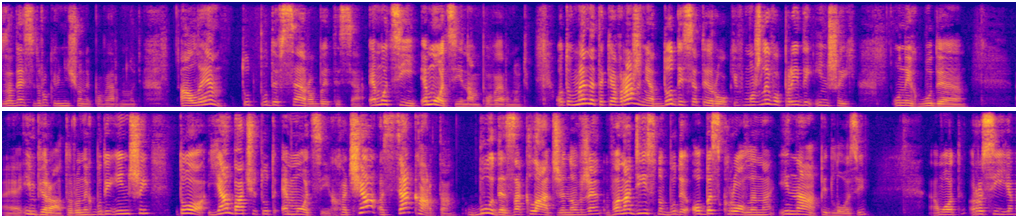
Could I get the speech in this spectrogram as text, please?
За 10 років нічого не повернуть. Але тут буде все робитися. Емоції, емоції нам повернуть. От в мене таке враження до 10 років, можливо, прийде інший, у них буде імператор, у них буде інший. То я бачу тут емоції. Хоча ось ця карта буде закладжена вже, вона дійсно буде обезкровлена і на підлозі. От, Росія.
